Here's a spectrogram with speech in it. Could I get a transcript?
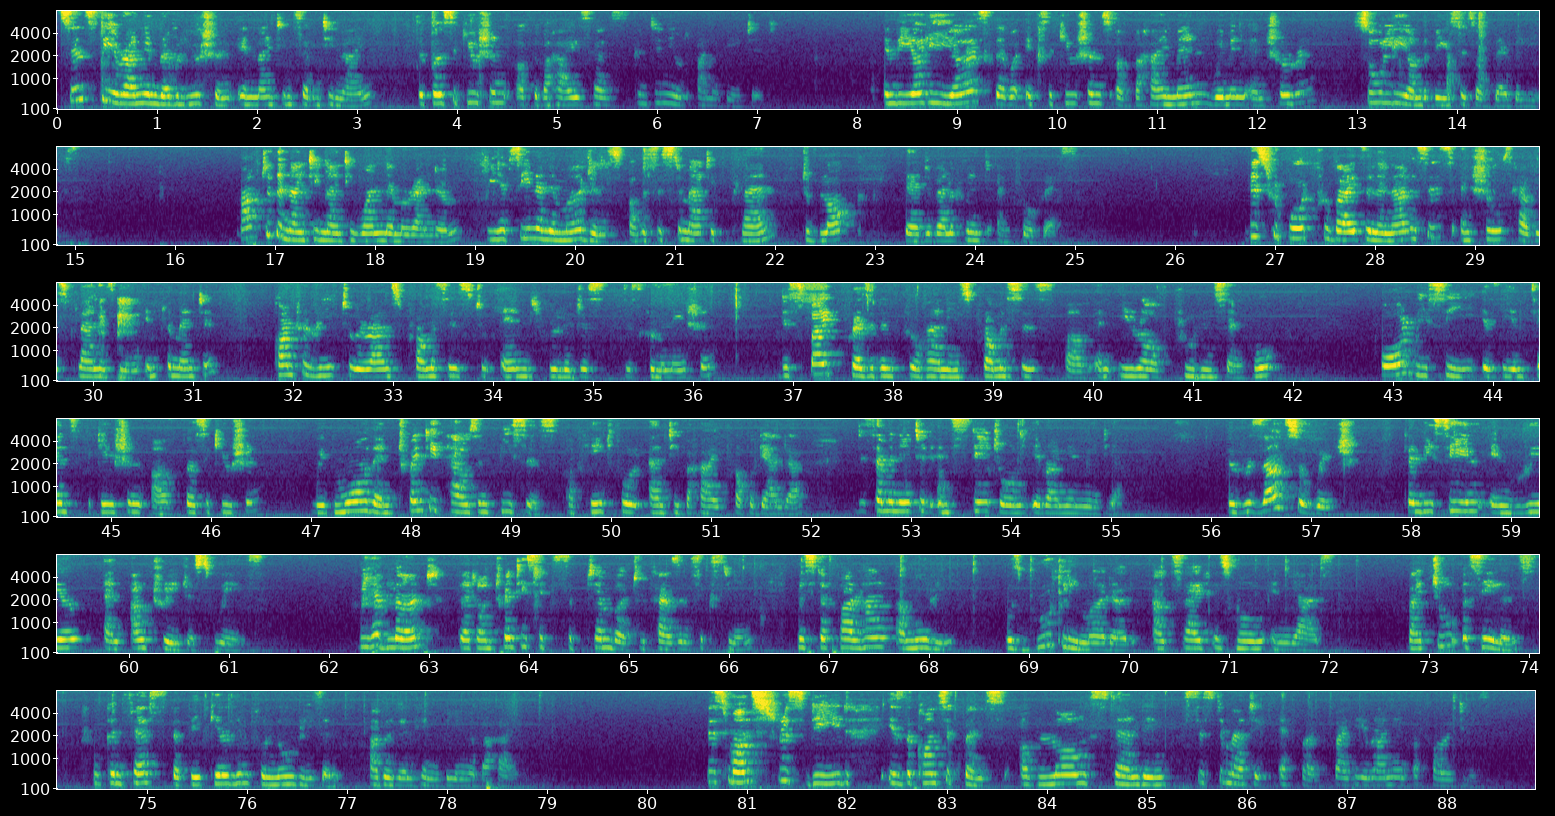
Since the Iranian Revolution in 1979, the persecution of the Baha'is has continued unabated. In the early years, there were executions of Baha'i men, women, and children solely on the basis of their beliefs. After the 1991 memorandum, we have seen an emergence of a systematic plan to block their development and progress. This report provides an analysis and shows how this plan is being implemented, contrary to Iran's promises to end religious discrimination, despite President Rouhani's promises of an era of prudence and hope. All we see is the intensification of persecution with more than 20,000 pieces of hateful anti Baha'i propaganda disseminated in state owned Iranian media, the results of which can be seen in real and outrageous ways. We have learned that on 26 September 2016, Mr. Farhang Amiri was brutally murdered outside his home in Yazd by two assailants who that they killed him for no reason other than him being a Baha'i. This monstrous deed is the consequence of long standing systematic effort by the Iranian authorities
